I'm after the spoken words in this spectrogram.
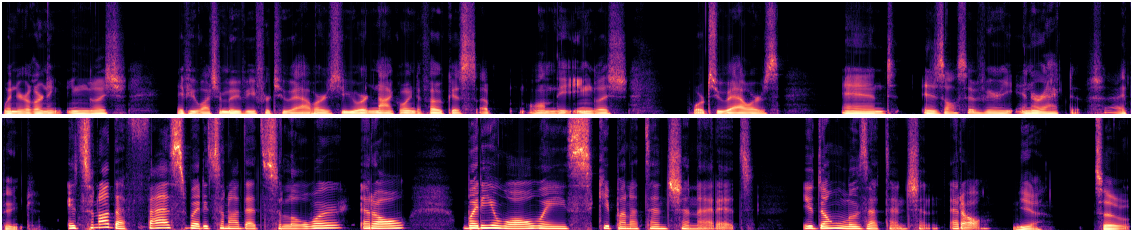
when you're learning English. If you watch a movie for two hours, you are not going to focus up on the English for two hours. And it is also very interactive, I think. It's not that fast, but it's not that slower at all. But you always keep an attention at it. You don't lose attention at all. Yeah. So,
